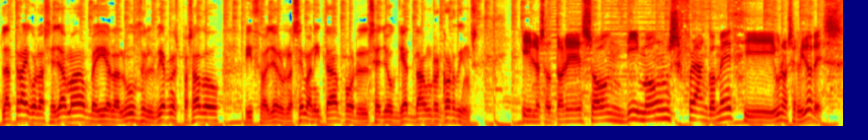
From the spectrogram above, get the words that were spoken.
La Tráigola se llama, veía la luz el viernes pasado, hizo ayer una semanita por el sello Get Down Recordings. Y los autores son Demons, Fran Gómez y unos servidores.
